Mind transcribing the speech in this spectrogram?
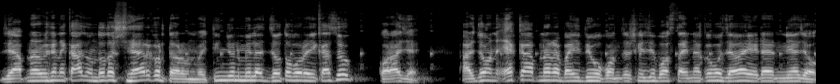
যে আপনার ওইখানে কাজ অন্তত শেয়ার করতে পারবেন ভাই। তিনজন মিলে যত বড় এই কাজ হোক, করা যায়। আর যখন একা আপনারা ভাই দেবো, পঞ্চাশ কেজি বস্তা না করব যাওয়া এটা নিয়ে যাও,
